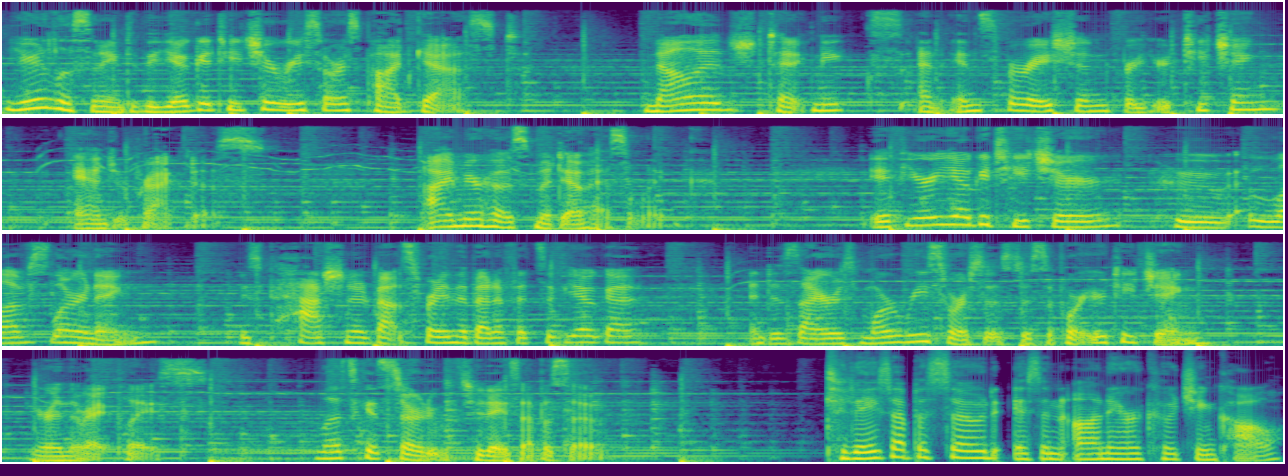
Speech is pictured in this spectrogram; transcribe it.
You're listening to the Yoga Teacher Resource Podcast knowledge, techniques, and inspiration for your teaching and your practice. I'm your host, Mado Hesselink. If you're a yoga teacher who loves learning, is passionate about spreading the benefits of yoga, and desires more resources to support your teaching, you're in the right place. Let's get started with today's episode. Today's episode is an on air coaching call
